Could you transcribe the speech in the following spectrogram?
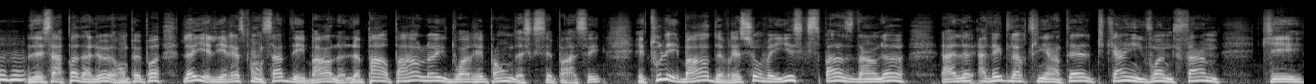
Mm-hmm. Ça n'a pas d'allure. On peut pas. Là, il y a les responsables des bars. là. Le par-par, là, il doit répondre de ce qui s'est passé. Et tous les bars devraient surveiller ce qui se passe dans leur, à le- avec leur clientèle. Puis quand ils voient une femme qui est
